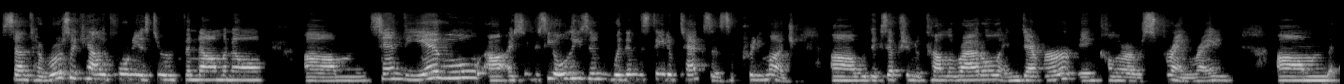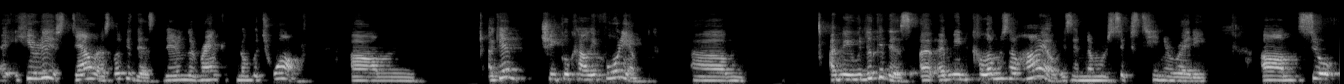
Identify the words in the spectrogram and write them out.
Santa Rosa, California is doing phenomenal. Um, San Diego, uh, I see, see all these in, within the state of Texas, pretty much, uh, with the exception of Colorado and and Colorado Spring, right? Um, here it is, Dallas. Look at this; they're in the rank number twelve. Um, again, Chico, California. Um, I mean, we look at this. I, I, mean, Columbus, Ohio, is in number sixteen already. Um, so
